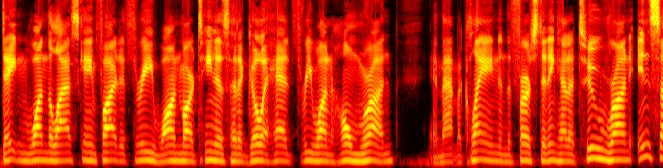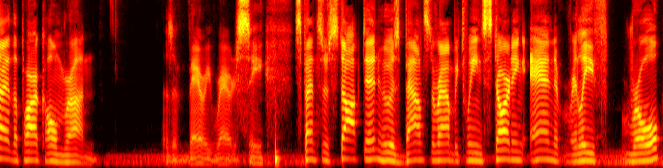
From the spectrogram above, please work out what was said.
Dayton won the last game 5 to 3. Juan Martinez had a go ahead 3 1 home run. And Matt McLean in the first inning had a two run inside the park home run. Those are very rare to see. Spencer Stockton, who has bounced around between starting and relief role,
